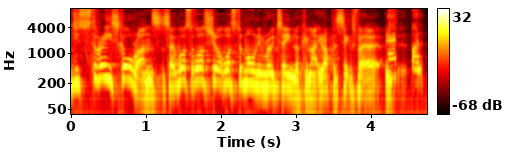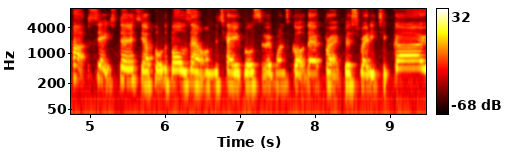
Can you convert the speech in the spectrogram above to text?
just three school runs? So what's what's your what's the morning routine looking like? You're up at six for uh, is, everyone up 6.30 i put all the bowls out on the table so everyone's got their breakfast ready to go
